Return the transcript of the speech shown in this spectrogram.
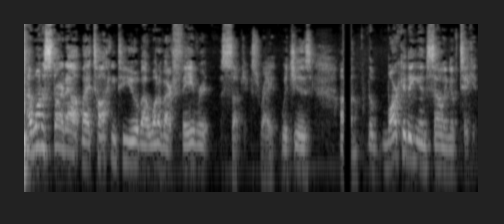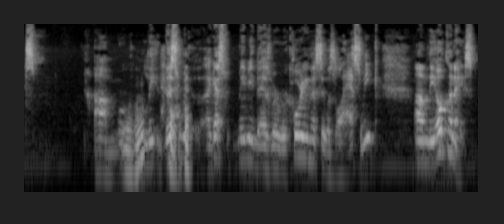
I want to start out by talking to you about one of our favorite subjects, right? Which is uh, the marketing and selling of tickets. Um, mm-hmm. this, I guess, maybe as we're recording this, it was last week. Um, the Oakland A's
